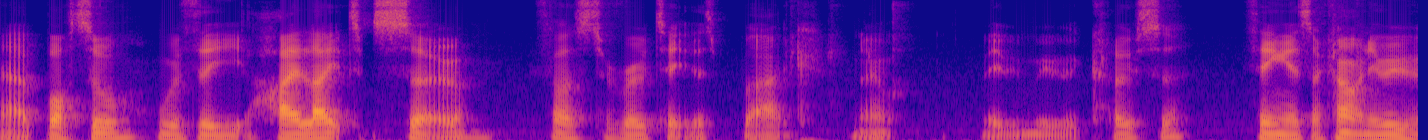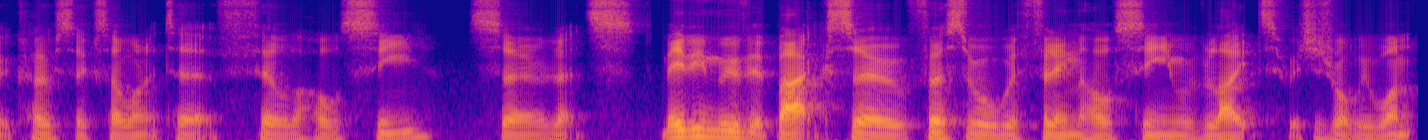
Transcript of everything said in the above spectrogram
uh, bottle with the highlight. So if I was to rotate this back, no, maybe move it closer. Thing is, I can't really move it closer because I want it to fill the whole scene. So let's maybe move it back. So first of all, we're filling the whole scene with light, which is what we want.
